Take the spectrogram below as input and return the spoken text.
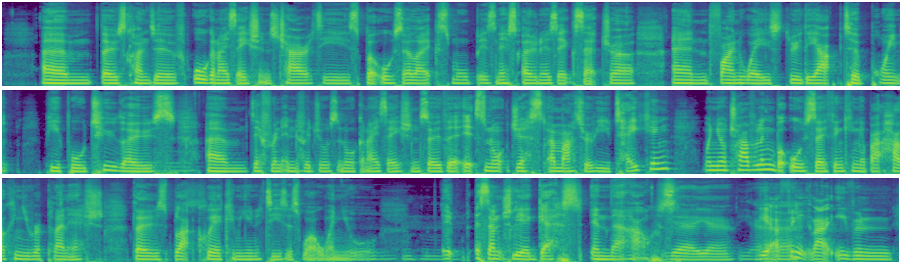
um, those kinds of organizations, charities, but also like small business owners, etc., and find ways through the app to point people to those um, different individuals and organizations so that it's not just a matter of you taking when you're traveling but also thinking about how can you replenish those black queer communities as well when you're mm-hmm. it, essentially a guest in their house Yeah, yeah, yeah. I think like even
